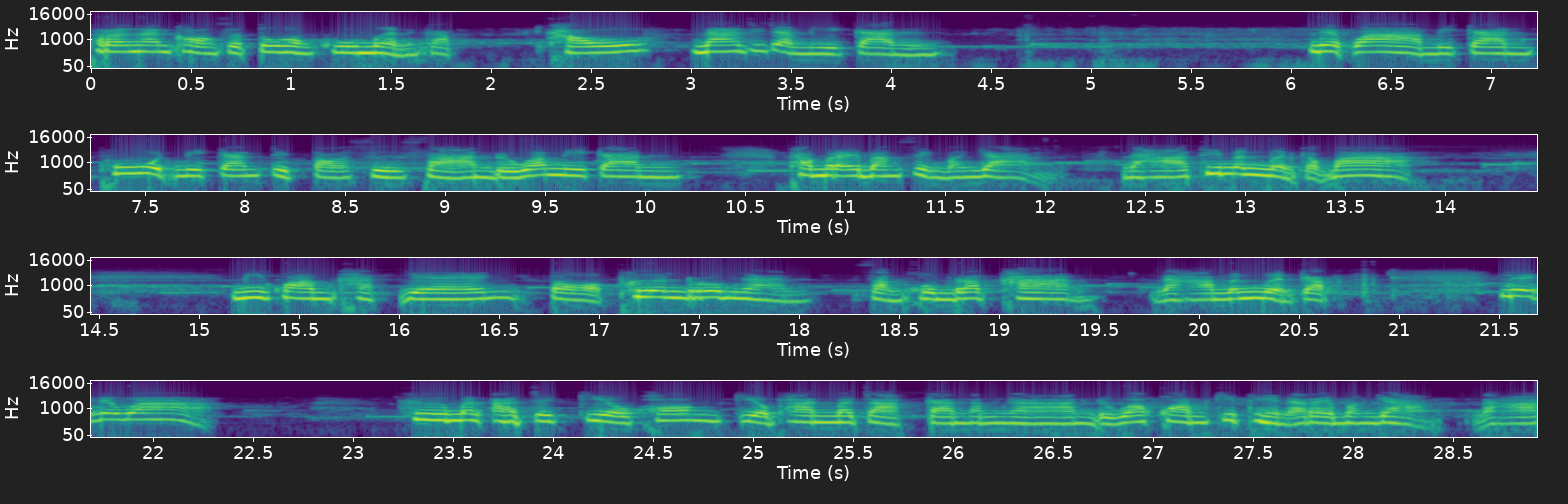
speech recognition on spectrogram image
พลังงานของศัตรูของครูเหมือนกับเขาน่าที่จะมีการเรียกว่ามีการพูดมีการติดต่อสื่อสารหรือว่ามีการทำอะไรบางสิ่งบางอย่างนะคะที่มันเหมือนกับว่า มีความขัดแย้งต่อเพื่อนร่วมงานสังคมรอบข้างนะคะมันเหมือนกับเรียกได้ว่า คือมันอาจจะเกี่ยวข้องเกี่ยวพันมาจากการทำงาน หรือว่าความคิดเห็นอะไรบางอย่างนะคะ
